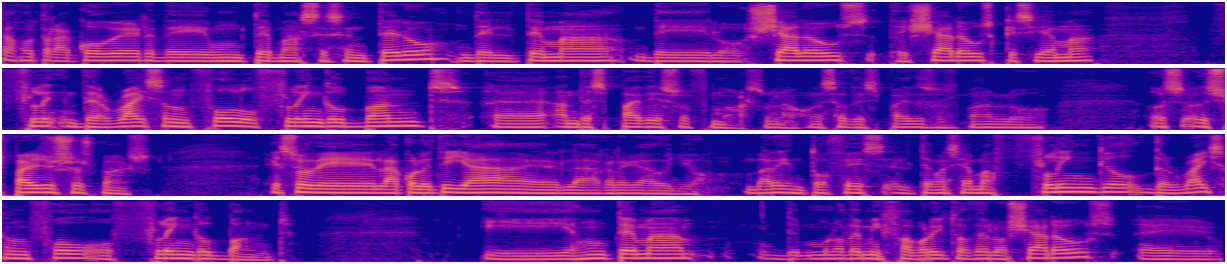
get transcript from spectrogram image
Esta es otra cover de un tema sesentero, del tema de los Shadows, de Shadows, que se llama The Rise and Fall of Flinglebund uh, and the Spiders of Mars. No, eso de Spiders of Mars, Spiders of Mars. Eso de la coletilla eh, la he agregado yo, ¿vale? Entonces el tema se llama Flingle, The Rise and Fall of Flinglebund. Y es un tema, de, uno de mis favoritos de los Shadows, eh,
